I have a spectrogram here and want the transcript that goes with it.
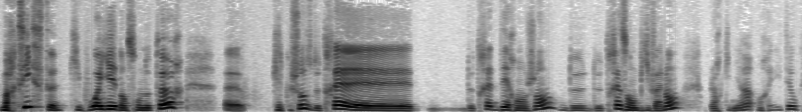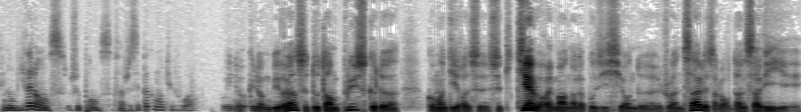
marxiste qui voyait dans son auteur quelque chose de très dérangeant, de, très ambivalent, alors qu'il n'y a en réalité aucune ambivalence, je pense. Enfin, je ne sais pas comment tu le vois. Oui, il n'y a aucune ambivalence, d'autant plus que de, comment dire, ce, qui tient vraiment dans la position de Joan Salles, alors dans sa vie et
